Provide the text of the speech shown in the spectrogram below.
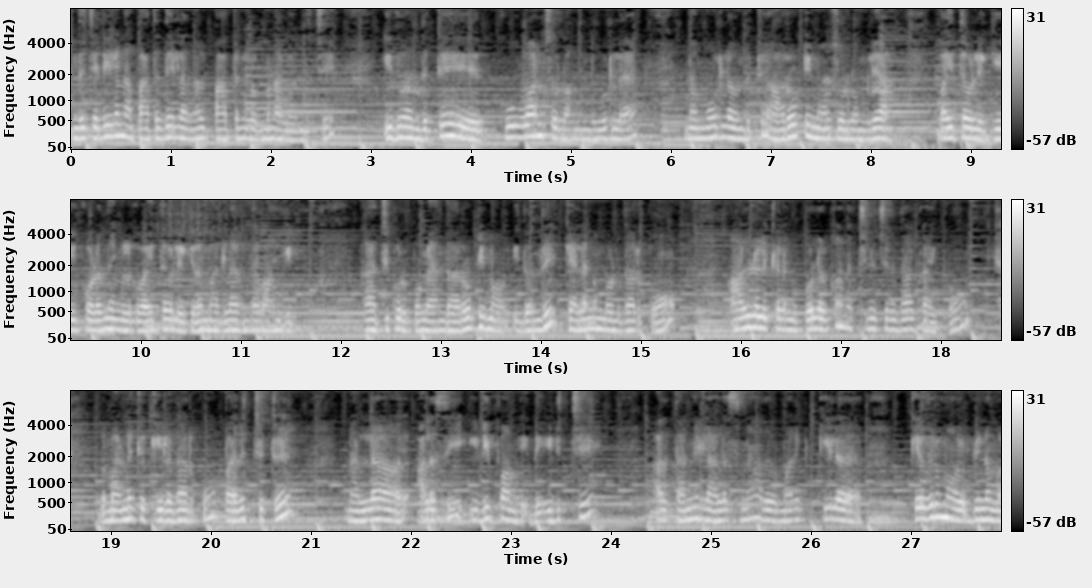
இந்த செடியில் நான் பார்த்ததே இல்லாதனால பார்த்தோன்னே ரொம்ப நல்லா இருந்துச்சு. இது வந்துட்டு கூவான்னு சொல்லுவாங்க இந்த ஊரில். நம்ம ஊரில் வந்துட்டு அரோட்டி மாவு சொல்லுவோம் இல்லையா? வயிற்று வலிக்கு குழந்தைங்களுக்கு வயிற்று வலிக்கிற மாதிரிலாம் இருந்தால் வாங்கி காய்ச்சி கொடுப்போமே அந்த அரோட்டி மாவு. இது வந்து கிழங்கு போல தான் இருக்கும். ஆழ்வழி கிழங்கு போல் இருக்கும். ஆனால் சின்ன சின்னதாக காய்க்கும். இந்த மண்ணுக்கு கீழே தான் இருக்கும். பறிச்சுட்டு நல்லா அலசி இடிப்பாங்க. இதை இடித்து அது தண்ணியில் அலசுனா அது ஒரு மாதிரி கீழே கெவுரு மாவு எப்படி நம்ம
